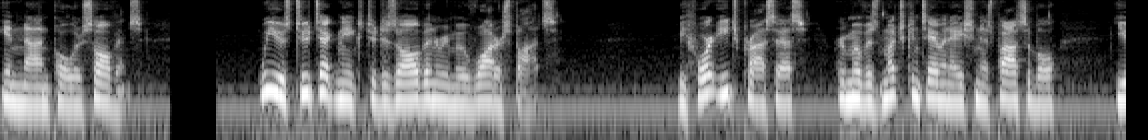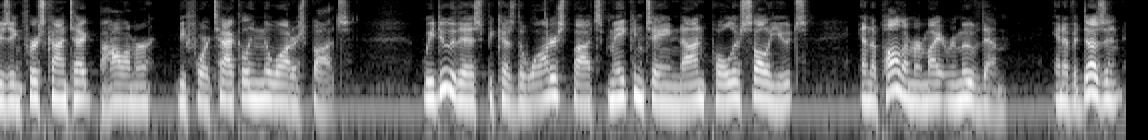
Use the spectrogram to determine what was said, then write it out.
in nonpolar solvents. We use two techniques to dissolve and remove water spots. Before each process, remove as much contamination as possible using first contact polymer before tackling the water spots. We do this because the water spots may contain nonpolar solutes and the polymer might remove them. And if it doesn't,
